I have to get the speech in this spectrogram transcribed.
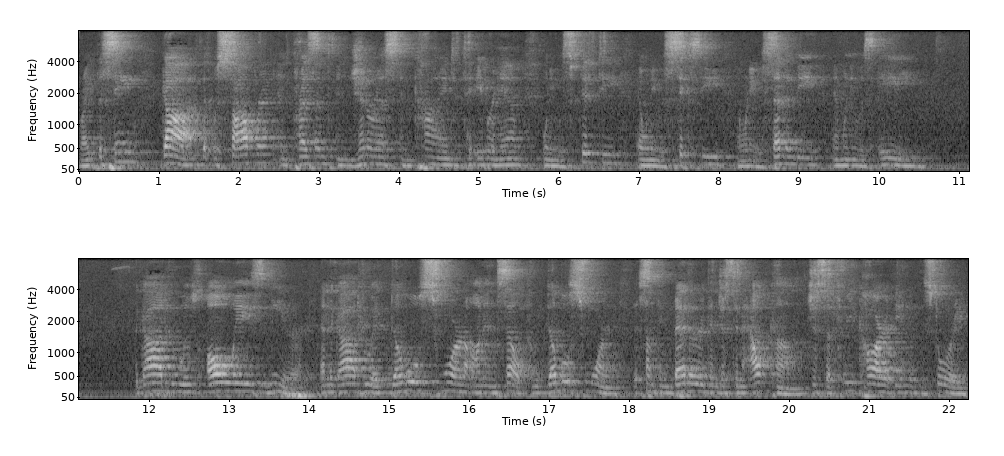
right? The same God that was sovereign and present and generous and kind to Abraham when he was 50 and when he was 60 and when he was 70 and when he was 80 the God who was always near, and the God who had double sworn on himself, who had double sworn that something better than just an outcome, just a free car at the end of the story,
